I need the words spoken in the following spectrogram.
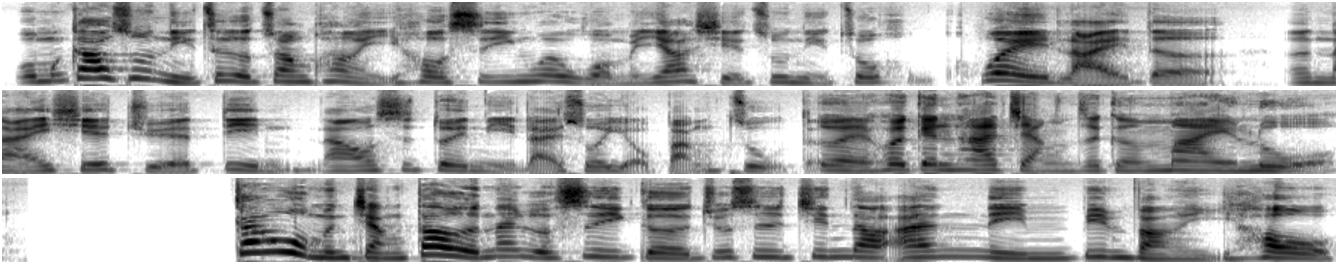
我们告诉你这个状况以后，是因为我们要协助你做未来的呃哪一些决定，然后是对你来说有帮助的。对，会跟他讲这个脉络。刚刚我们讲到的那个是一个，就是进到安宁病房以后，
